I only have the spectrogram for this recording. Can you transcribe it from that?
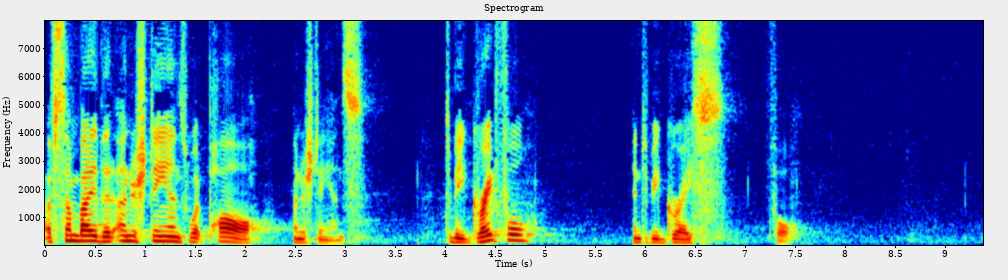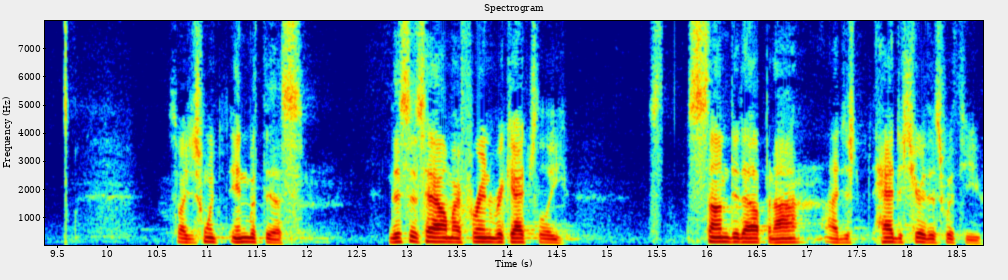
of somebody that understands what Paul understands to be grateful and to be graceful. So I just want to end with this. This is how my friend Rick actually summed it up, and I, I just had to share this with you.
